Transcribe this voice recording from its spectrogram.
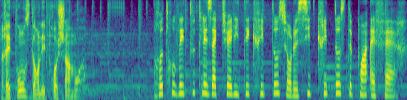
Réponse dans les prochains mois. Retrouvez toutes les actualités crypto sur le site cryptost.fr.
